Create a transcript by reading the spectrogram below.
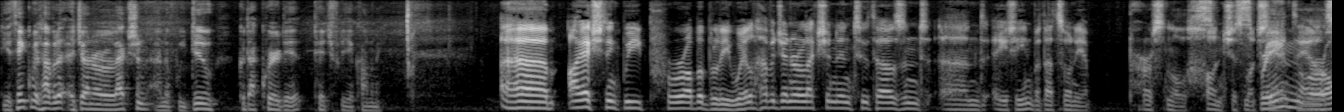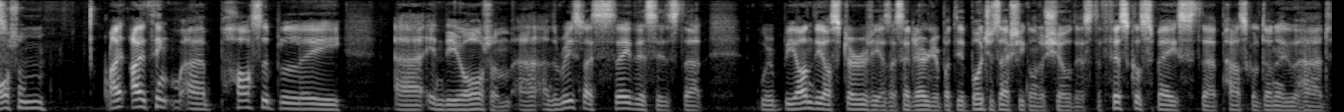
Do you think we'll have a, a general election? And if we do, could that queer the pitch for the economy? Um, I actually think we probably will have a general election in 2018, but that's only a personal hunch as much Spring as Spring or autumn? I, I think uh, possibly uh, in the autumn. Uh, and the reason I say this is that we're beyond the austerity, as I said earlier, but the budget's actually going to show this. The fiscal space that Paschal Donohoe had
